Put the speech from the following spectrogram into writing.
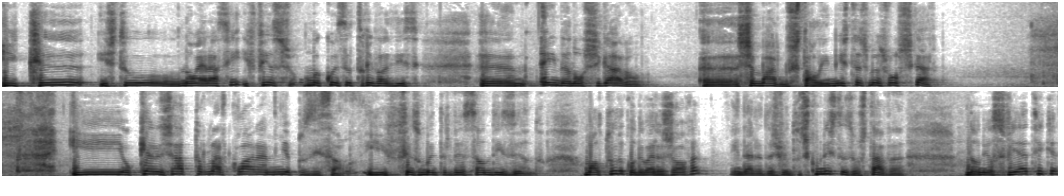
e que isto não era assim, e fez uma coisa terrível, e disse, uh, ainda não chegaram a chamar-nos stalinistas, mas vão chegar. E eu quero já tornar clara a minha posição. E fez uma intervenção dizendo: uma altura, quando eu era jovem, ainda era das Juventudes Comunistas, eu estava na União Soviética,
